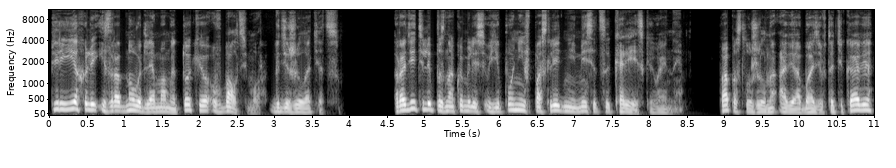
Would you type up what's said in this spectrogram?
переехали из родного для мамы Токио в Балтимор, где жил отец. Родители познакомились в Японии в последние месяцы Корейской войны. Папа служил на авиабазе в Татикаве,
